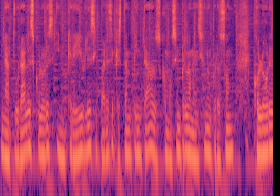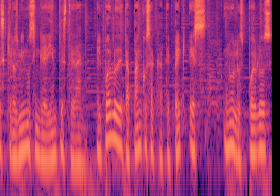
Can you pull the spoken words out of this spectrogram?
naturales, colores increíbles y parece que están pintados, como siempre lo menciono, pero son colores que los mismos ingredientes te dan. El pueblo de Tapanco, Zacatepec es uno de los pueblos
